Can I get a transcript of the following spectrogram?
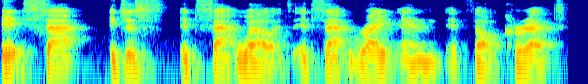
It sat. It just. It sat well. It, it sat right, and it felt correct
